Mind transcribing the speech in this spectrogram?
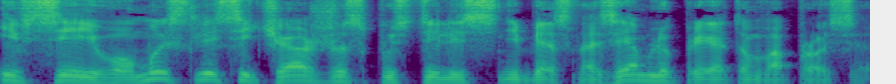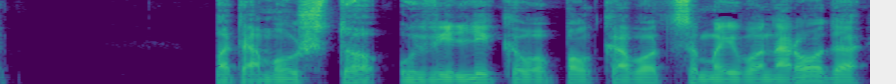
и все его мысли сейчас же спустились с небес на землю при этом вопросе. «Потому что у великого полководца моего народа,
